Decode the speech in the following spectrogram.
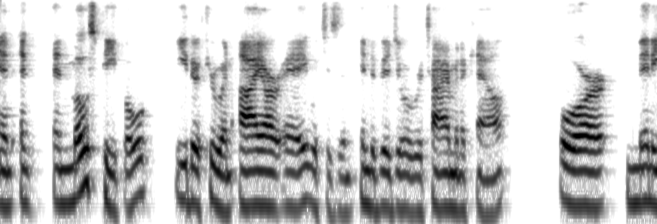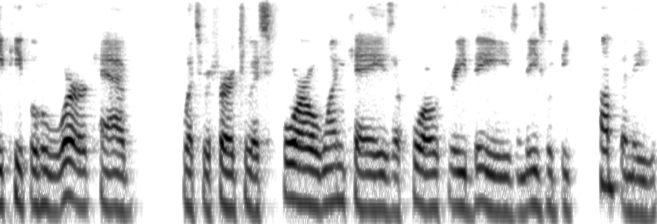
and, and, and most people, either through an IRA, which is an individual retirement account, or many people who work have what's referred to as 401ks or 403bs, and these would be company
